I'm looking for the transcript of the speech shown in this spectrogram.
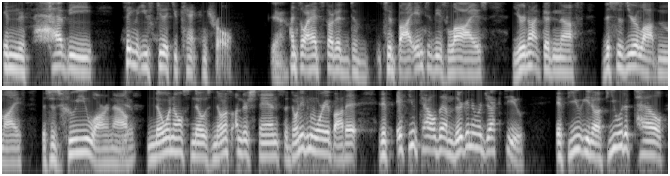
in this heavy thing that you feel like you can't control. yeah. And so I had started to, to buy into these lies. You're not good enough. This is your lot in life. This is who you are now. Yep. No one else knows. No one else understands. So don't even worry about it. And if, if you tell them, they're going to reject you. If you, you know, if you were to tell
